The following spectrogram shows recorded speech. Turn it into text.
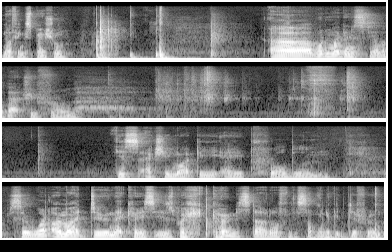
nothing special. Uh, what am I going to steal a battery from? this actually might be a problem. So what I might do in that case is we're going to start off with something a bit different.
